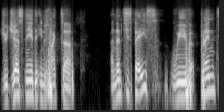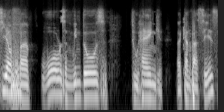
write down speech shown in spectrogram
You just need, in fact, uh, an empty space with plenty of uh, walls and windows to hang uh, canvases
